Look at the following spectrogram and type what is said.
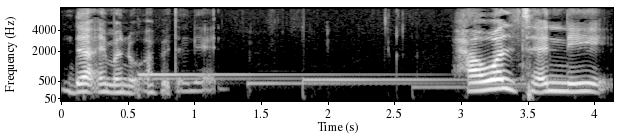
دائما وأبدا يعني. حاولت أني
